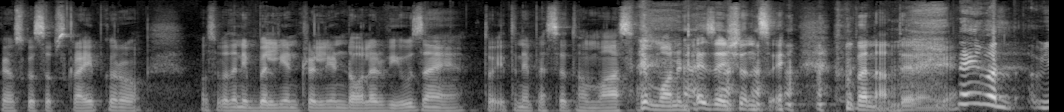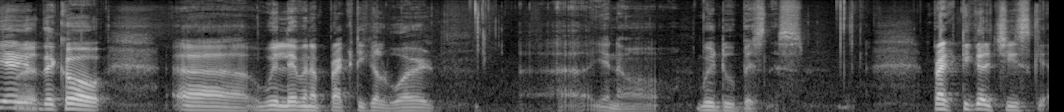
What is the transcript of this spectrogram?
کہ اس کو سبسکرائب کرو اس کو پتا نہیں بلین ٹریلین ڈالر ویوز آئے ہیں تو اتنے پیسے تو ہم وہاں سے مانیٹائزیشن سے بناتے رہیں گے نہیں بس یہ دیکھو we live in a practical world you know we do business practical چیز کیا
